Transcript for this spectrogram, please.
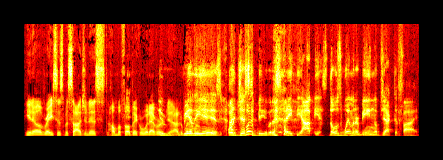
you know, racist, misogynist, homophobic, or whatever. It know, really whatever. is. Or just but, to be able to state the obvious, those women are being objectified.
